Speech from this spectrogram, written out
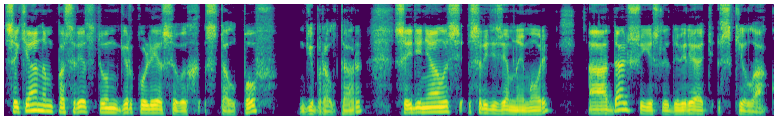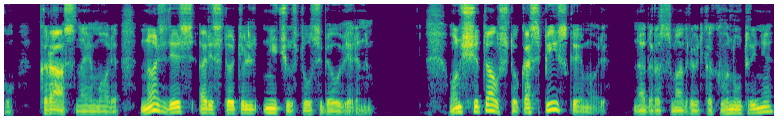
С океаном посредством геркулесовых столпов Гибралтара соединялось Средиземное море, а дальше, если доверять Скилаку, Красное море, но здесь Аристотель не чувствовал себя уверенным. Он считал, что Каспийское море надо рассматривать как внутреннее.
